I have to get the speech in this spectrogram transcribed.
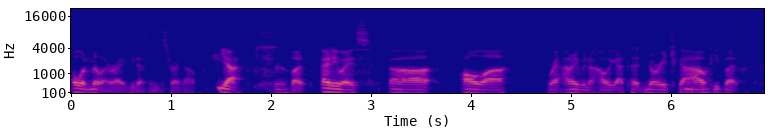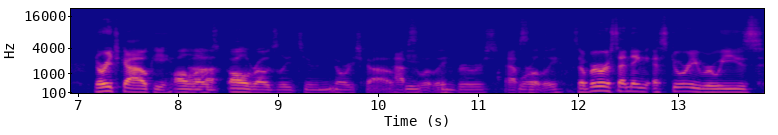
Owen Miller, right? He doesn't strike out much. Yeah, true. But anyways, uh, all uh, right I don't even know how we got to Norichika Aoki, but Norichika Aoki. All uh, roads, all roads lead to Norichika Aoki. Absolutely, Brewers. Absolutely. World. So Brewers sending Esteury Ruiz,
